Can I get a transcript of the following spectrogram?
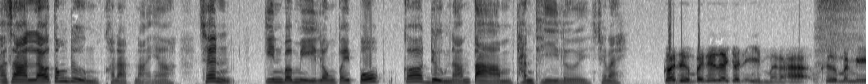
อาจารย์แล้วต้องดื่มขนาดไหนอะ เช่น กินบะหมี่ลงไปปุ๊บ ก็ดื่มน้ำตามทันทีเลยใช่ไหม ก็ดื่มไปเรื่อยๆจนอิ่มอะนะฮะคือมันมี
